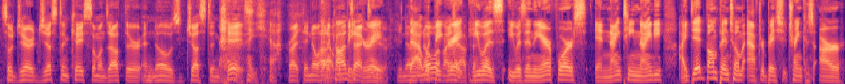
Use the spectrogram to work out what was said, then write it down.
So, Jared, just in case someone's out there and knows, just in case, yeah, right? They know how that to contact would be great. you. you that would be great. He was he was in the Air Force in 1990. I did bump into him after basic training because our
